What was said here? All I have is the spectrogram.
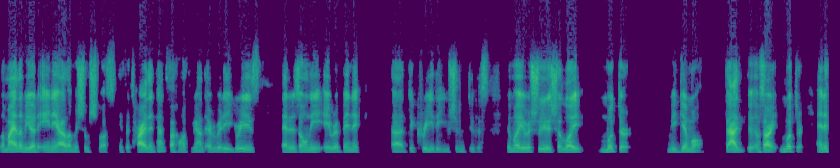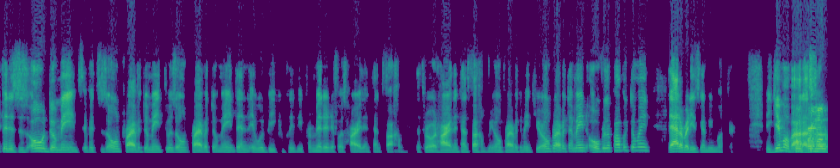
If it's higher than ten tefachim off the ground, everybody agrees that it is only a rabbinic uh, decree that you shouldn't do this. Migimel. I'm sorry, mutter. And if it is his own domains, if it's his own private domain to his own private domain, then it would be completely permitted if it was higher than 10 tefachim. To throw it higher than 10 tefachim from your own private domain to your own private domain over the public domain, that already is going to be mutter. From, a,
